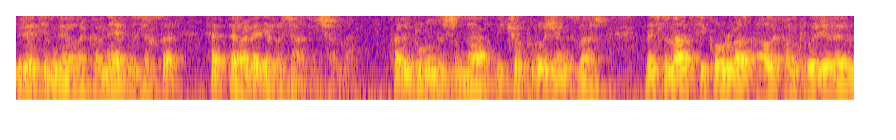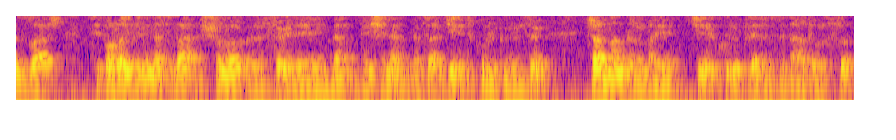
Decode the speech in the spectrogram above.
üretimle alakalı ne yapılacaksa hep beraber yapacağız inşallah. Tabii bunun dışında birçok projemiz var. Mesela sporla alakalı projelerimiz var. Sporla ilgili mesela şunu e, söyleyeyim ben peşine. Mesela cirit kulübümüzü canlandırmayı, cirit kulüplerimizi daha doğrusu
